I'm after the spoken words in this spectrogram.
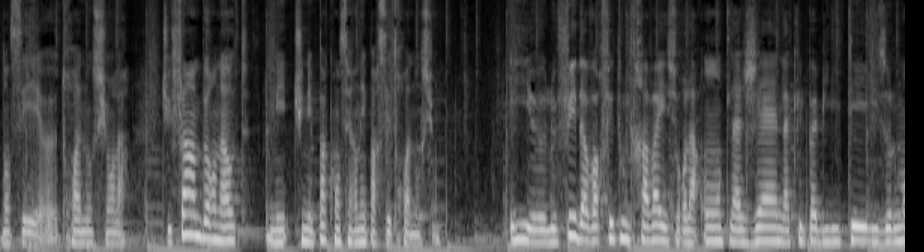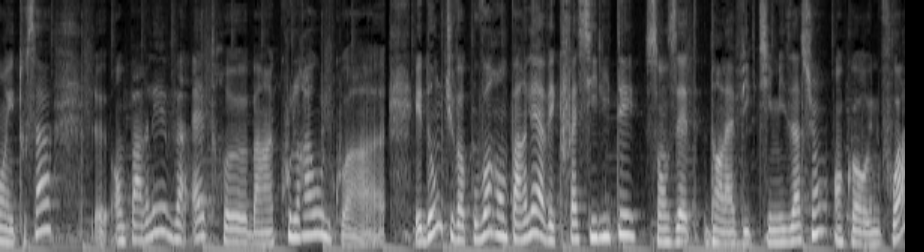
dans ces euh, trois notions-là. Tu fais un burn-out, mais tu n'es pas concerné par ces trois notions. Et euh, le fait d'avoir fait tout le travail sur la honte, la gêne, la culpabilité, l'isolement et tout ça, euh, en parler va être ben, un cool Raoul, quoi. Et donc, tu vas pouvoir en parler avec facilité, sans être dans la victimisation, encore une fois,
